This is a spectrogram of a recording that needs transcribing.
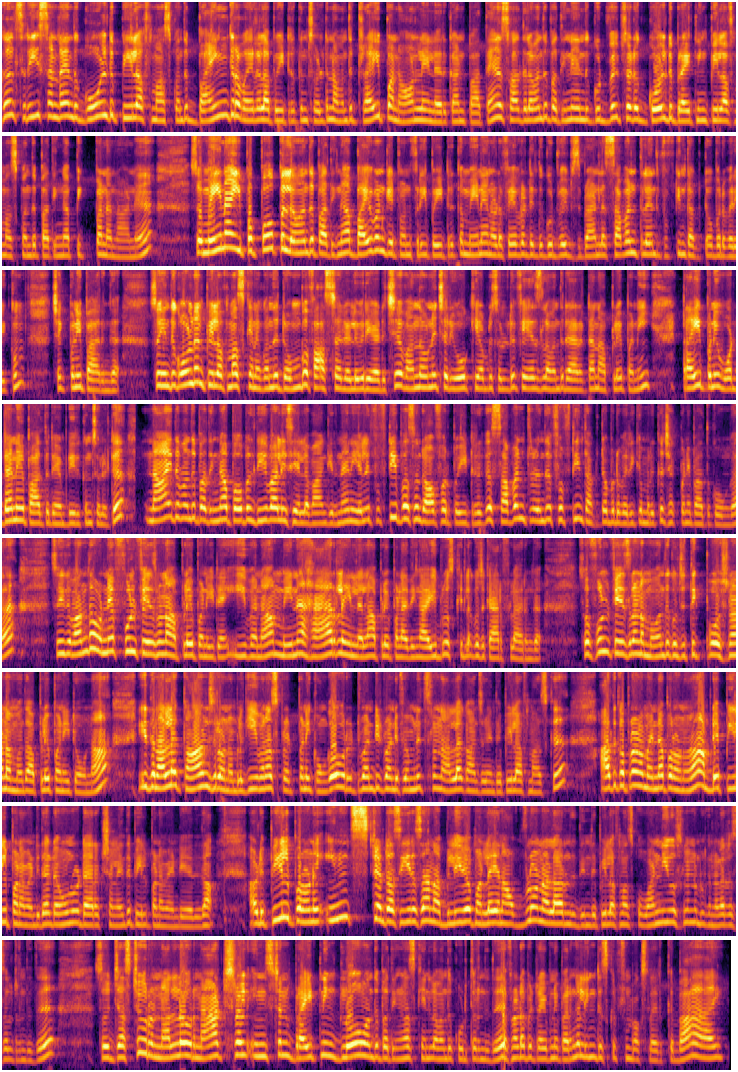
Girls ரீசெண்டாக இந்த gold peel off mask வந்து பயங்கர வைரலாக போயிட்டு இருக்குன்னு சொல்லிட்டு நான் வந்து ட்ரை பண்ண ஆன்லைனில் இருக்கான்னு பார்த்தேன். ஸோ அதில் வந்து பார்த்தீங்கன்னா இந்த good வைப்ஸோட gold brightening peel off mask வந்து பார்த்தீங்கன்னா பிக் பண்ண நான். ஸோ மெயினாக இப்போ பர்ப்பில் வந்து பார்த்தீங்கன்னா buy one get one free போயிட்டு இருக்கு மெயினாக என்னோட ஃபேவரட் இந்த குட் வைப்ஸ் பிராண்டில் செவன்த்லேருந்து ஃபிஃப்டீன்த் அக்டோபர் வரைக்கும் செக் பண்ணி பாருங்க. ஸோ இந்த கோல்டன் பீல் ஆஃப் மாஸ்க் எனக்கு வந்து ரொம்ப ஃபாஸ்ட்டாக டெலிவரி ஆயிடுச்சு. வந்தவொடனே சரி ஓகே அப்படின்னு சொல்லிட்டு ஃபேஸில் வந்து டேரெக்டாக நான் அப்ளை பண்ணி ட்ரை பண்ணி உடனே பார்த்துட்டேன் எப்படி இருக்குன்னு சொல்லிட்டு. நான் இது வந்து பார்த்தீங்கன்னா பர்பிள் தீபாவளி சேலில் வாங்கியிருந்தேன். நியர்லி ஃபிஃப்டி பர்சன்ட் ஆஃபர் போயிட்டு இருக்கு செவன்த்லேருந்து ஃபிஃப்டீன்த் அக்டோபர் வரைக்கும் இருக்குது செக் பண்ணி பார்த்துக்கோங்க. ஸோ இது வந்த உடனே ஃபுல் ஃபேஸில் நான் அப்ளை பண்ணிட்டேன். ஈவனாக மெயினாக ஹேர் லைன்லலாம் அப்ளை பண்ணாதீங்க. ஐப்ரோஸ் கிட்ட கொஞ்சம் கேர்ஃபுல்லாக இருங்க. ஸோ ஃபுல் ஃபேஸில் நம்ம வந்து கொஞ்சம் திக் போர்ஷனாக நம்ம வந்து அப்ளை பண்ணிட்டோம்னா இது நல்லா காஞ்சிரும். நம்மளுக்கு ஈவனாக ஸ்ப்ரெட் பண்ணிக்கோங்க. ஒரு டுவெண்ட்டி டுவெண்ட்டி ஃபைவ் மினிட்ஸில் நல்லா காஞ்சிரும் இந்த பீல் ஆஃப் மாஸ்க்கு அதுக்கப்புறம் நம்ம என்ன பண்ணணும்னா அப்படியே பீல் பண்ண வேண்டியது டவுன்லோட் டேரக்ஷன்லேருந்து பீல் பண்ண வேண்டியது தான் அப்படி பீல் பண்ணணும் இன்ஸ்டண்ட்டாக சீரியஸாக நான் பிலீவே பண்ணல. ஏன்னா அவ்வளோ நல்லா இருந்தது இந்த பீல் ஆஃப் மாஸ்க் ஒன் யூஸ்ல நம்மளுக்கு நல்ல ரிசல்ட் இருந்தது. ஸோ ஜஸ்ட் ஒரு நல்ல ஒரு நேச்சுரல் இன்ஸ்டன்ட் பிரைட்னிங் க்ளோ வந்து பார்த்தீங்கன்னா ஸ்கின்ல வந்து கொடுத்துருந்தது. டெஃபினட்டாக போய் ட்ரை பண்ணி பாருங்க. லிங்க் டிஸ்கிரிப்ஷன் பாக்ஸில் இருக்குது பாய்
